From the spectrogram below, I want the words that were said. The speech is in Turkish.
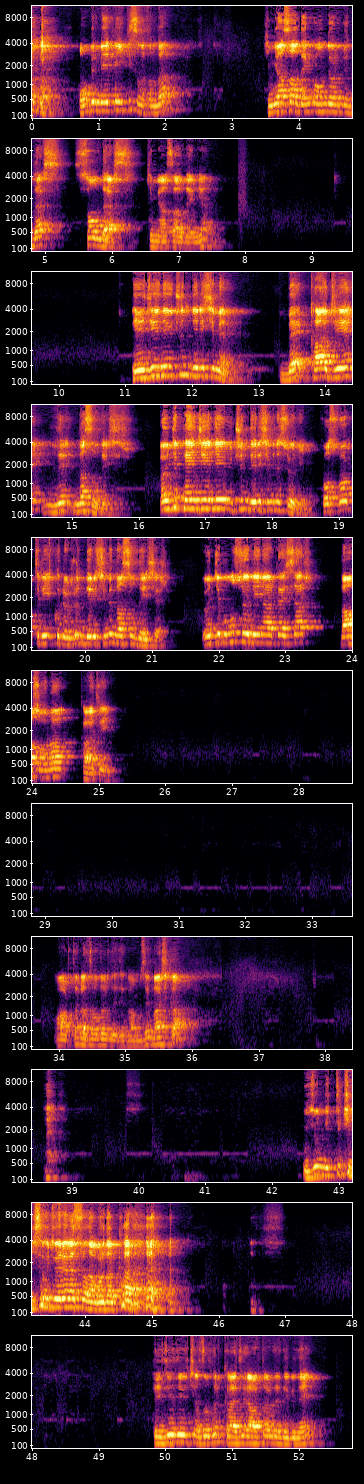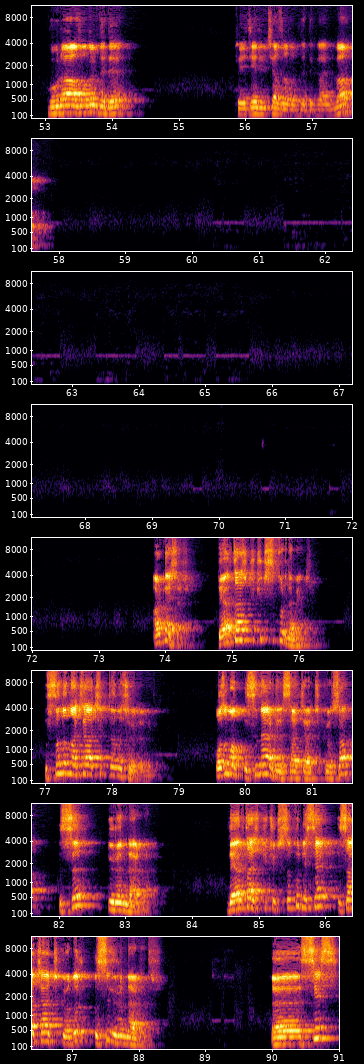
11 MP2 sınıfında kimyasal denge 14. ders, son ders kimyasal denge. PCl3'ün derişimi ve KCl nasıl değişir? Önce PCl3'ün derişimini söyleyeyim. Fosfor triklorürün derişimi nasıl değişir? Önce bunu söyleyin arkadaşlar. Daha sonra KC'yi. Artar azalır dedi Gamze. Başka? Ucun bitti. Kimse ucu veremez sana burada. TCD3 azalır, KC artar dedi Güney. Buğra azalır dedi. TCD3 azalır dedi galiba. Arkadaşlar, delta H küçük sıfır demek, ısının açığa çıktığını söylemek. O zaman ısı nerede ısı açığa çıkıyorsa, ısı ürünlerde. Delta H küçük sıfır ise ısı açığa çıkıyordur, ısı ürünlerdedir. Ee, siz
